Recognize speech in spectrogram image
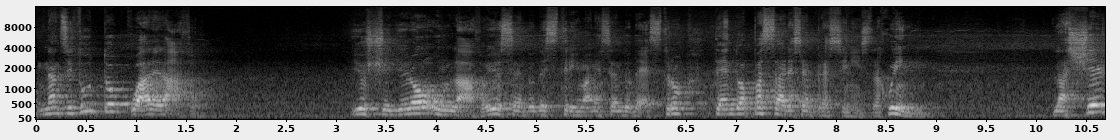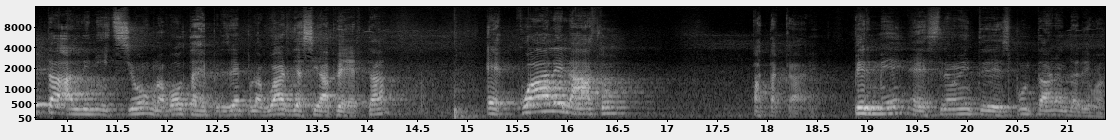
Innanzitutto quale lato? Io sceglierò un lato, io essendo destriman, essendo destro, tendo a passare sempre a sinistra. Quindi la scelta all'inizio, una volta che per esempio la guardia sia aperta, è quale lato attaccare. Per me è estremamente spontaneo andare qua.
